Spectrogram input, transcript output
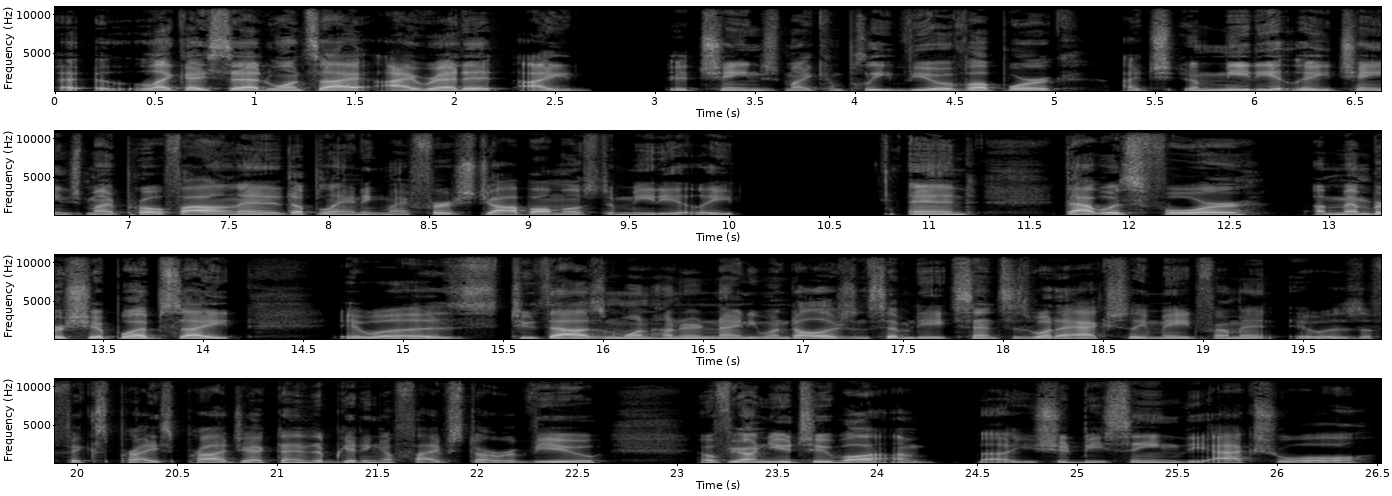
uh, like I said, once I, I read it, I, it changed my complete view of Upwork. I ch- immediately changed my profile and ended up landing my first job almost immediately. And that was for a membership website it was $2,191.78 is what I actually made from it. It was a fixed price project. I ended up getting a five star review. Now, if you're on YouTube, uh, uh, you should be seeing the actual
